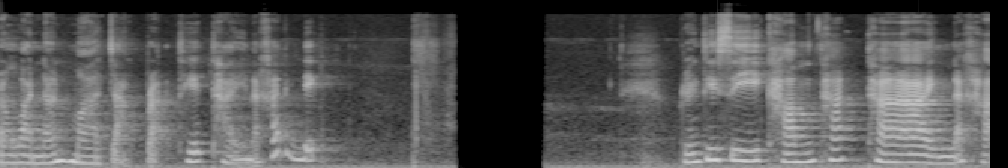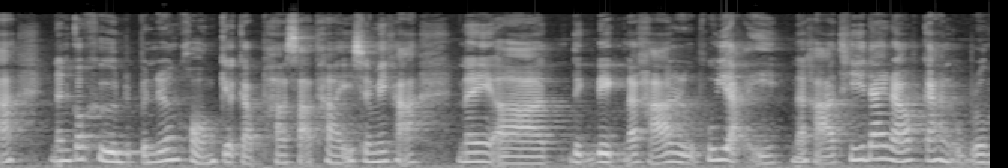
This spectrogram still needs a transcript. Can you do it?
รางวัลนั้นมาจากประเทศไทยนะคะเด็กๆ เรื่องที่สี่คำทักทายนะคะ นั่นก็คือเป็นเรื่องของเกี่ยวกับภาษาไทยใช่ไหมคะ ในเอ่อเด็กๆนะคะหรือผู้ใหญ่นะคะที่ได้รับการอบรม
